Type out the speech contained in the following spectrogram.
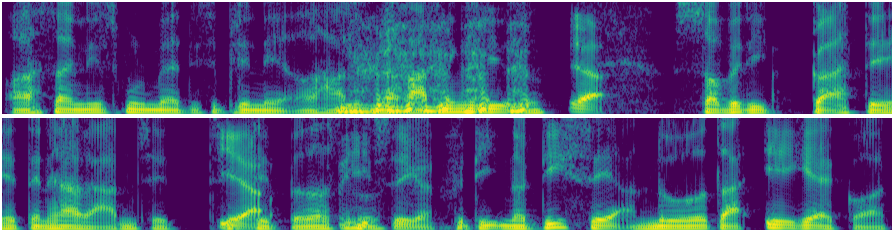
og så en lille smule mere disciplineret og har lidt mere retning i livet, Ja. så vil de gøre det, den her verden til, til, Ja, til et bedre sted. helt sikkert. Fordi når de ser noget, der ikke er godt,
